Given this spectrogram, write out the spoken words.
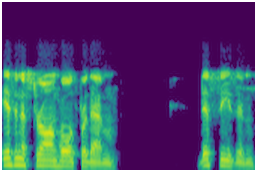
isn't a stronghold for them this season,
